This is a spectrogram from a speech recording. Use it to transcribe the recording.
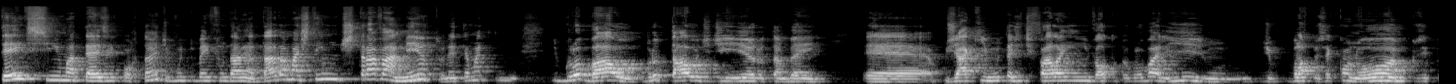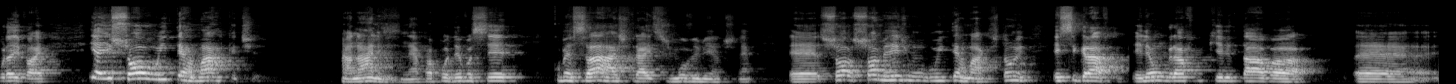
tem sim uma tese importante, muito bem fundamentada, mas tem um destravamento, né? tem uma global, brutal de dinheiro também, é, já que muita gente fala em volta do globalismo, de blocos econômicos e por aí vai. E aí só o intermarket análise, né, para poder você começar a rastrear esses movimentos, né? É, só, só mesmo o intermarket. Então, esse gráfico, ele é um gráfico que ele estava é,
